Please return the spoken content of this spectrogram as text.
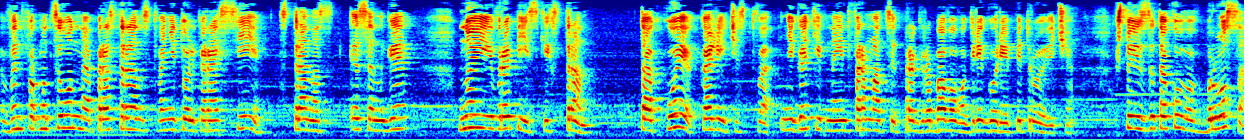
в информационное пространство не только России, стран СНГ, но и европейских стран. Такое количество негативной информации про гробового Григория Петровича, что из-за такого вброса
